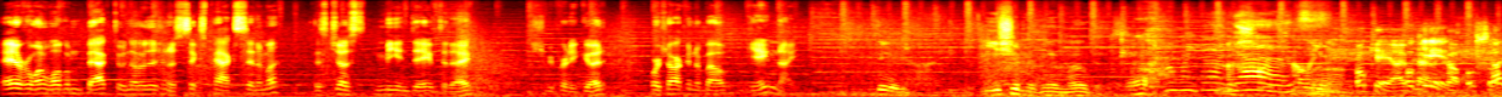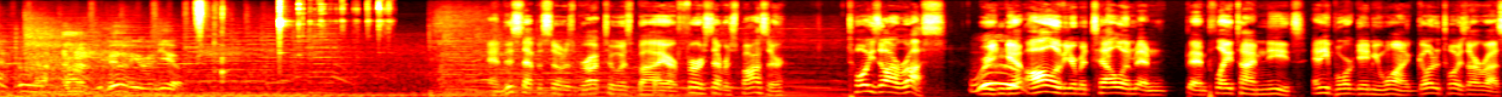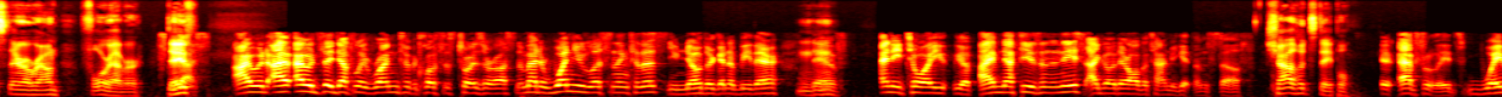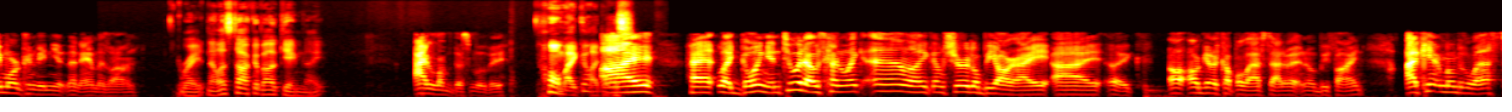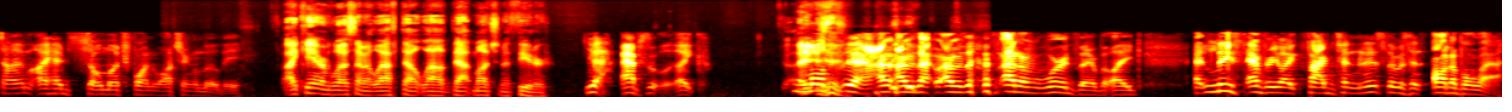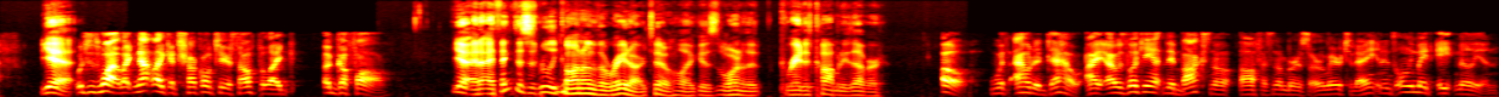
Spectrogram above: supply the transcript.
Hey everyone, welcome back to another edition of Six Pack Cinema. It's just me and Dave today. Should be pretty good. We're talking about game night. Dude, you should review movies. Oh my god, yes. Okay, I've Okay, had a couple. So. time for movie review. And this episode is brought to us by our first ever sponsor, Toys R Us, where you can get all of your Mattel and, and, and Playtime needs. Any board game you want, go to Toys R Us. They're around forever. Dave? Yes. I would I, I would say definitely run to the closest Toys R Us. No matter when you're listening to this, you know they're gonna be there. Mm-hmm. They have any toy. You you have, I have nephews and a niece. I go there all the time to get them stuff. Childhood staple. It, absolutely, it's way more convenient than Amazon. Great. Now let's talk about game night. I love this movie. Oh my god. Yes. I had like going into it, I was kind of like, eh, like I'm sure it'll be all right. I like I'll, I'll get a couple laughs out of it and it'll be fine. I can't remember the last time I had so much fun watching a movie. I can't remember the last time I laughed out loud that much in a theater. Yeah, absolutely. Like Multi- yeah, I, I was I was out of words there, but like at least every like five to ten minutes there was an audible laugh, yeah. which is why like not like a chuckle to yourself, but like a guffaw. Yeah, and I think this has really gone under the radar too. Like, is one of the greatest comedies ever. Oh, without a doubt. I, I was looking at the box no- office numbers earlier today, and it's only made eight million,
